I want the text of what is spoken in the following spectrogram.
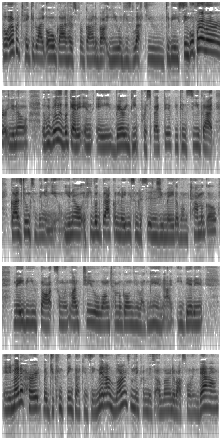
Don't ever take it like, oh, God has forgotten about you and He's left you to be single forever. You know, if we really look at it in a very deep perspective, you can see that God's doing something in you. You know, if you look back on maybe some decisions you made a long time ago, maybe you thought someone liked you a long time ago, and you're like, man, I, he didn't. And it might have hurt, but you can think back and say, man, I learned something from this. I learned about slowing down.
